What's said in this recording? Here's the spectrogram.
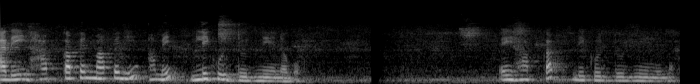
আর এই হাফ কাপের মাপেরই আমি লিকুইড দুধ নিয়ে নেব। এই হাফ কাপ লিকুইড দুধ নিয়ে নিলাম।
